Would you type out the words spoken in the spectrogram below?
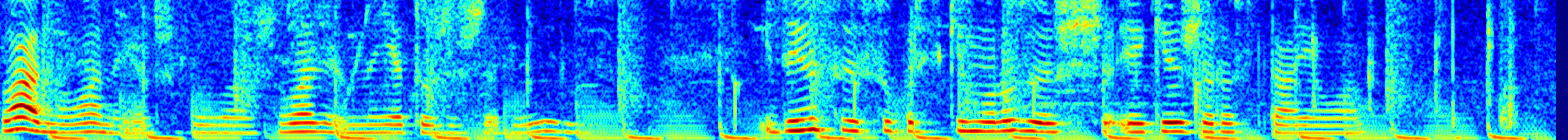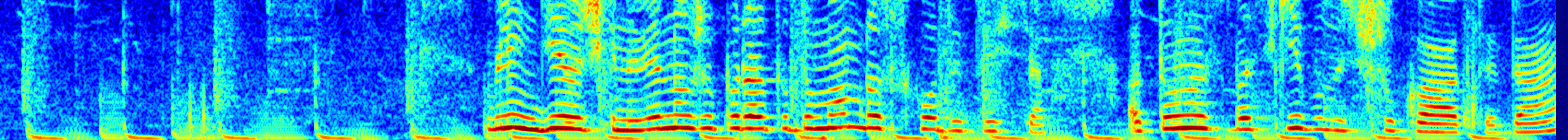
Ладно, ладно, я вже вилажу. Ладно, я теж вже вилізу. І даю своє суперське морозиво, що- яке вже розтаяло. Блін, дівчатки, напевно, вже пора по домам розходитися, а то у нас батьки будуть шукати, да?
